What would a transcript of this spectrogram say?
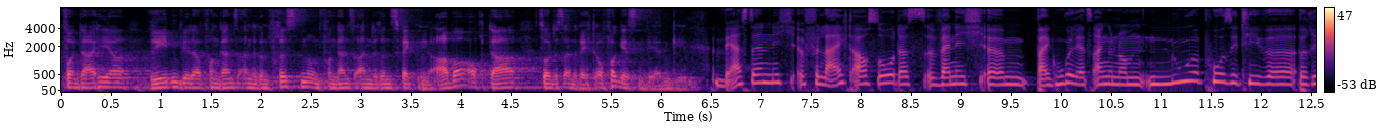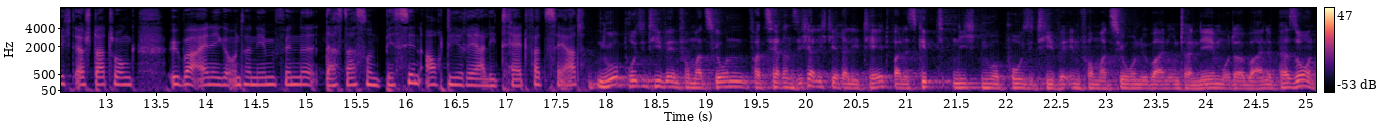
Von daher reden wir da von ganz anderen Fristen und von ganz anderen Zwecken. Aber auch da sollte es ein Recht auf Vergessenwerden geben. Wäre es denn nicht vielleicht auch so, dass wenn ich ähm, bei Google jetzt angenommen nur positive Berichterstattung über einige Unternehmen finde, dass das so ein bisschen auch die Realität verzerrt? Nur positive Informationen verzerren sicherlich die Realität, weil es gibt nicht nur positive Informationen über ein Unternehmen oder über eine Person.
